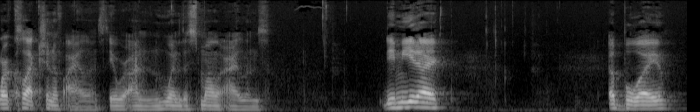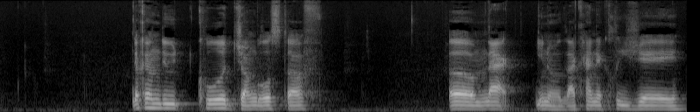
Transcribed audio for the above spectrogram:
or collection of islands. They were on one of the smaller islands. They meet a a boy that can do cool jungle stuff. Um, that you know that kind of cliche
